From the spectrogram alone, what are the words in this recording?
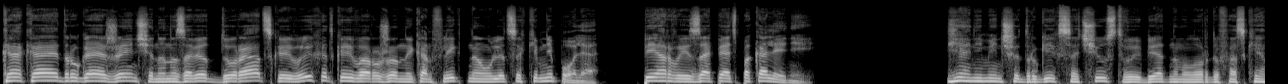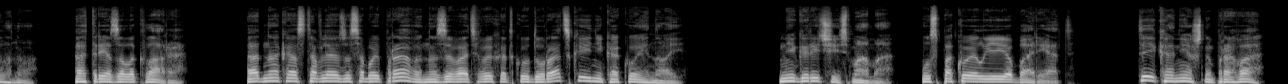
Какая другая женщина назовет дурацкой выходкой вооруженный конфликт на улицах Кемнеполя? Первый за пять поколений. Я не меньше других сочувствую бедному лорду Фаскеллану, отрезала Клара. Однако оставляю за собой право называть выходку дурацкой никакой иной. «Не горячись, мама», — успокоил ее Бариат. «Ты, конечно, права.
